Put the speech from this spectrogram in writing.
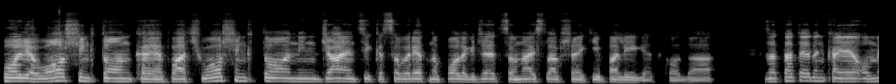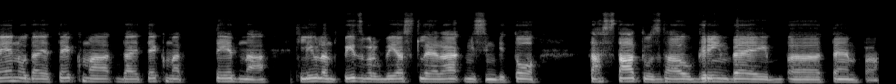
Polje Washington, ki je pač Washington in Giantsi, ki so verjetno poleg Jetsov najslabša ekipa lige. Za ta teden, ki je omenil, da je tekma, da je tekma tedna, Cleveland, Pittsburgh, bi jaz le, mislim, bi to, ta status dal Green Bay, uh, Tampa.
